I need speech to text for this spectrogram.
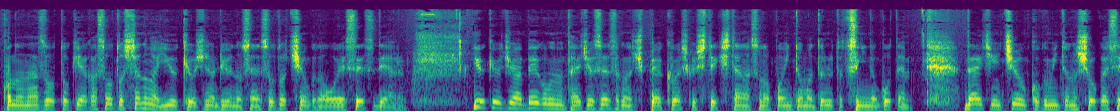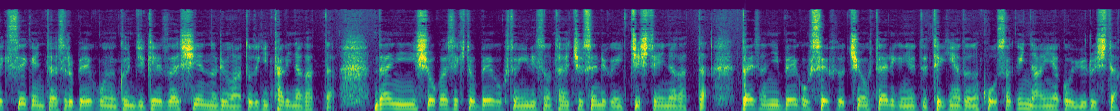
この謎を解き明かそうとしたのが、有教授の竜の戦争と中国の OSS である。有教授は米国の対中政策の失敗を詳しく指摘したが、そのポイントをまとめると次の5点。第一に中国国民党の蒋介石政権に対する米国の軍事経済支援の量が圧倒的に足りなかった。第二に蒋介石と米国とイギリスの対中戦略が一致していなかった。第3に米国政府と中国大陸によって敵型の工作に難役を許した。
